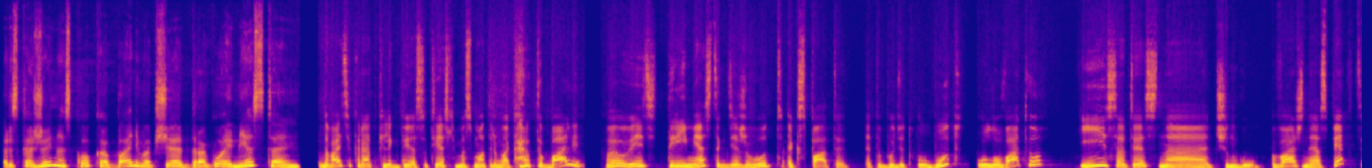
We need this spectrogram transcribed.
Расскажи, насколько Бали вообще дорогое место? Давайте краткий ликбез. Вот если мы смотрим на карту Бали, вы увидите три места, где живут экспаты. Это будет Убуд, Улувату и, соответственно, Чингу. Важный аспект.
